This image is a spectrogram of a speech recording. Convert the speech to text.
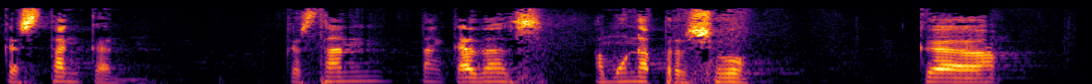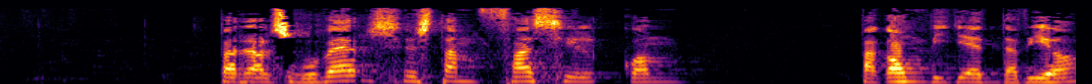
que es tanquen, que estan tancades en una presó, que per als governs és tan fàcil com pagar un bitllet d'avió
